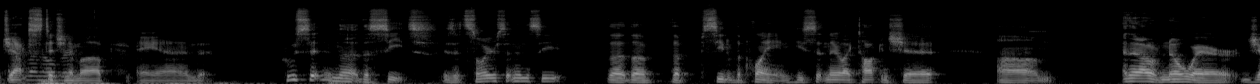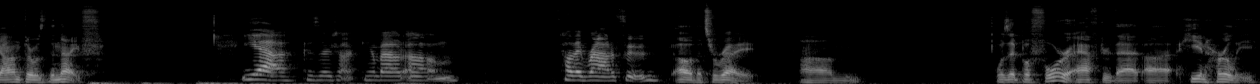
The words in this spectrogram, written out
Jack's stitching over. him up, and who's sitting in the the seat? Is it Sawyer sitting in the seat? The the the seat of the plane. He's sitting there like talking shit. Um, and then out of nowhere, John throws the knife. Yeah, because they're talking about um how they've run out of food. Oh, that's right. Um, was it before or after that? Uh, he and Hurley,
